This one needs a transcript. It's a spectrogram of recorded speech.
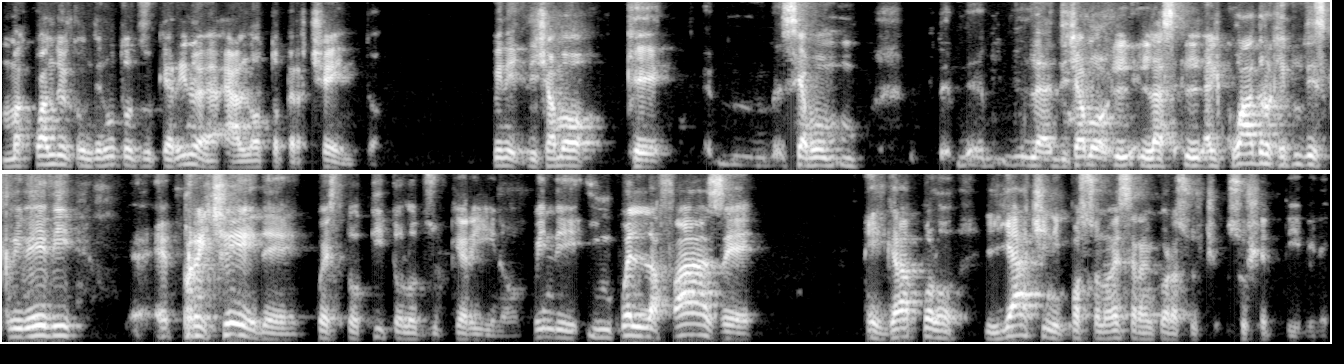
ma quando il contenuto zuccherino è all'8%. Quindi diciamo che mm, siamo diciamo la, la, il quadro che tu descrivevi eh, precede questo titolo zuccherino quindi in quella fase il grappolo gli acini possono essere ancora suscettibili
